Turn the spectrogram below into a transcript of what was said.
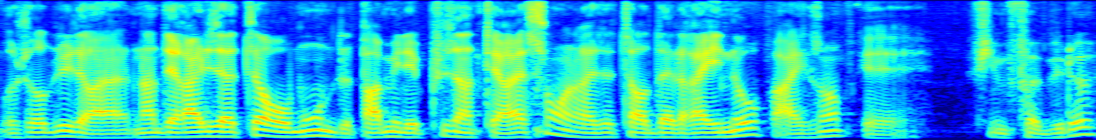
aujourd'hui l'un des réalisateurs au monde parmi les plus intéressants, le réalisateur d'El Reino, par exemple, qui est un film fabuleux.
